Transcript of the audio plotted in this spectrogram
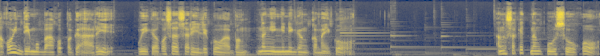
Ako hindi mo ba ako pag-aari? Wika ko sa sarili ko habang nanginginig ang kamay ko. Ang sakit ng puso ko.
